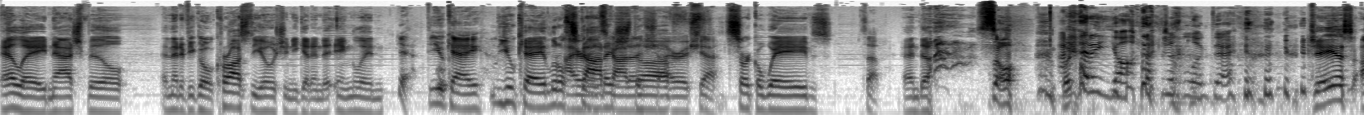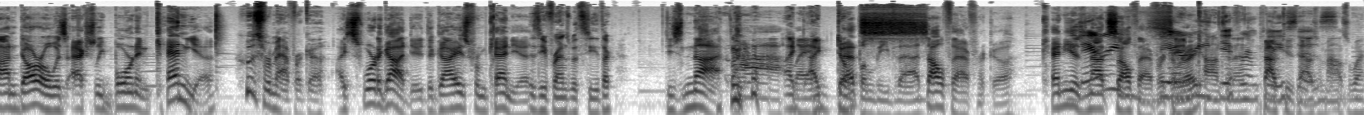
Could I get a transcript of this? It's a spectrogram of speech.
L.A., Nashville, and then if you go across the ocean, you get into England, Yeah, the UK. UK, little Irish, Scottish, Scottish, stuff, Irish, yeah. circa waves, What's up? and uh, so. I had a yawn. I just looked at. J.S. Ondara was actually born in Kenya. Who's from Africa? I swear to God, dude, the guy is from Kenya. Is he friends with Seether? He's not. Ah, I. I don't That's believe that. South Africa. Kenya is not South Africa, very right? Continent. different about two thousand miles away.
